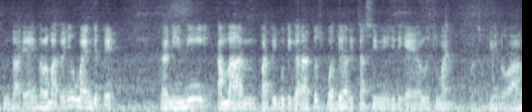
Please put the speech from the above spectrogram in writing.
sebentar ya. Internal baterainya lumayan gede dan ini tambahan 4300 buat dia recharge ini jadi kayak lu cuman masuk ini doang.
